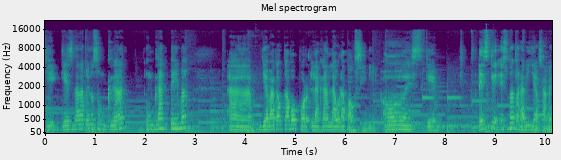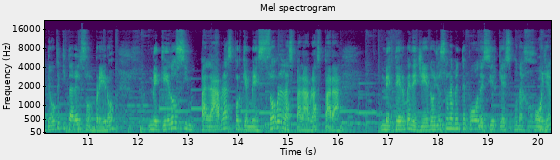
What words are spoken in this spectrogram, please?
que, es nada menos un gran, un gran tema ah, llevado a cabo por la gran Laura Pausini. Oh, es que... Es que es una maravilla, o sea, me tengo que quitar el sombrero, me quedo sin palabras porque me sobran las palabras para meterme de lleno. Yo solamente puedo decir que es una joya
